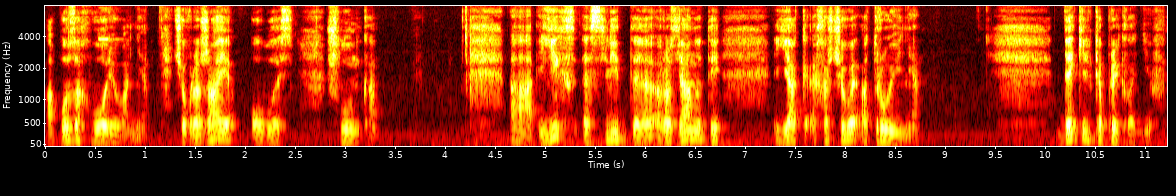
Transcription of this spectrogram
або захворювання, що вражає область шлунка. Їх слід е, розглянути як харчове отруєння. Декілька прикладів:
